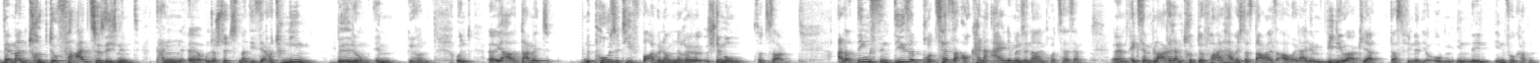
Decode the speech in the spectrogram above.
Wenn man Tryptophan zu sich nimmt, dann äh, unterstützt man die Serotoninbildung im Gehirn und äh, ja, damit eine positiv wahrgenommenere Stimmung sozusagen. Allerdings sind diese Prozesse auch keine eindimensionalen Prozesse. Ähm, exemplarisch am Tryptophan habe ich das damals auch in einem Video erklärt, das findet ihr oben in den Infokarten.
